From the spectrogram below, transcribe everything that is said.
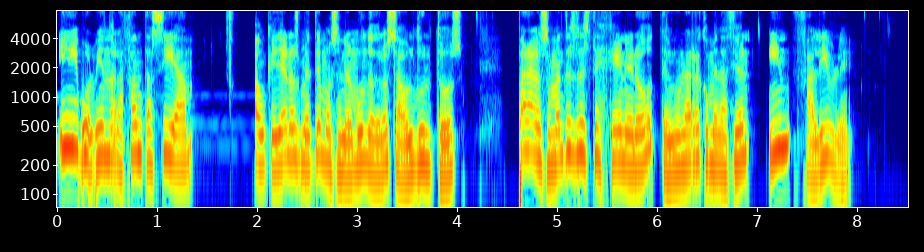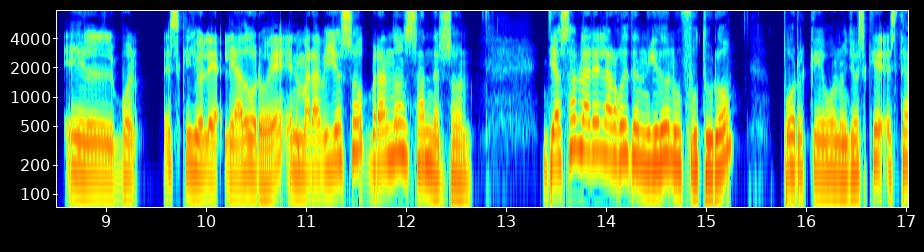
Y volviendo a la fantasía, aunque ya nos metemos en el mundo de los adultos, para los amantes de este género tengo una recomendación infalible. El, bueno, es que yo le, adoro, ¿eh? El maravilloso Brandon Sanderson. Ya os hablaré largo y tendido en un futuro, porque, bueno, yo es que este,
